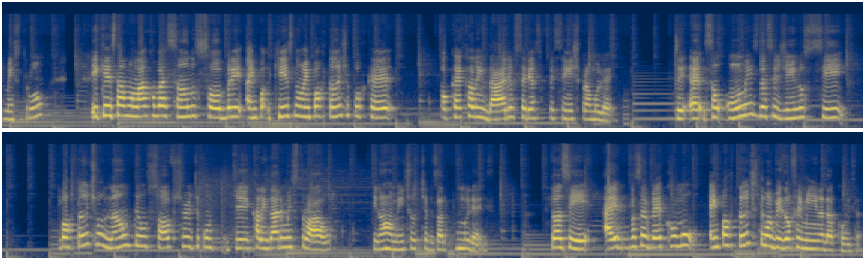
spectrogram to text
menstruam, e que estavam lá conversando sobre a, que isso não é importante porque qualquer calendário seria suficiente para a mulher. É, são homens decidindo se é importante ou não ter um software de, de calendário menstrual, que normalmente é utilizado por mulheres. Então, assim, aí você vê como é importante ter uma visão feminina da coisa.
